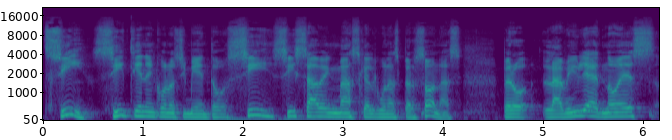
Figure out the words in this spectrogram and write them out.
sí, sí tienen conocimiento, sí, sí saben más que algunas personas, pero la Biblia no es,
